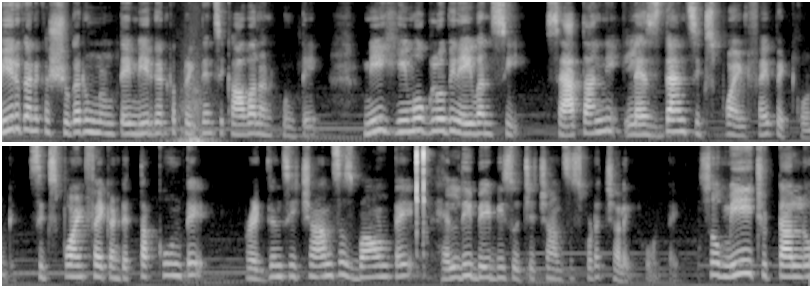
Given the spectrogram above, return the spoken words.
మీరు కనుక షుగర్ ఉంటే మీరు కనుక ప్రెగ్నెన్సీ కావాలనుకుంటే మీ హీమోగ్లోబిన్ ఏ శాతాన్ని less than six point five పెట్టుకోండి. సిక్స్ పాయింట్ ఫైవ్ కంటే తక్కువ ఉంటే ప్రెగ్నెన్సీ ఛాన్సెస్ బాగుంటాయి హెల్దీ బేబీస్ వచ్చే ఛాన్సెస్ కూడా చాలా ఎక్కువ ఉంటాయి. సో మీ చుట్టాల్లో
